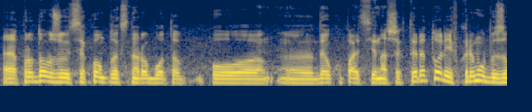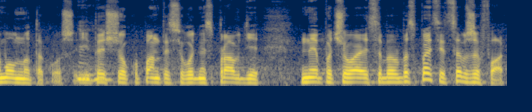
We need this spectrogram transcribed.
продовжується комплексна робота по е, деокупації наших територій. В Криму, безумовно, також. І те, що окупанти сьогодні справді не почувають себе в безпеці, це вже факт.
